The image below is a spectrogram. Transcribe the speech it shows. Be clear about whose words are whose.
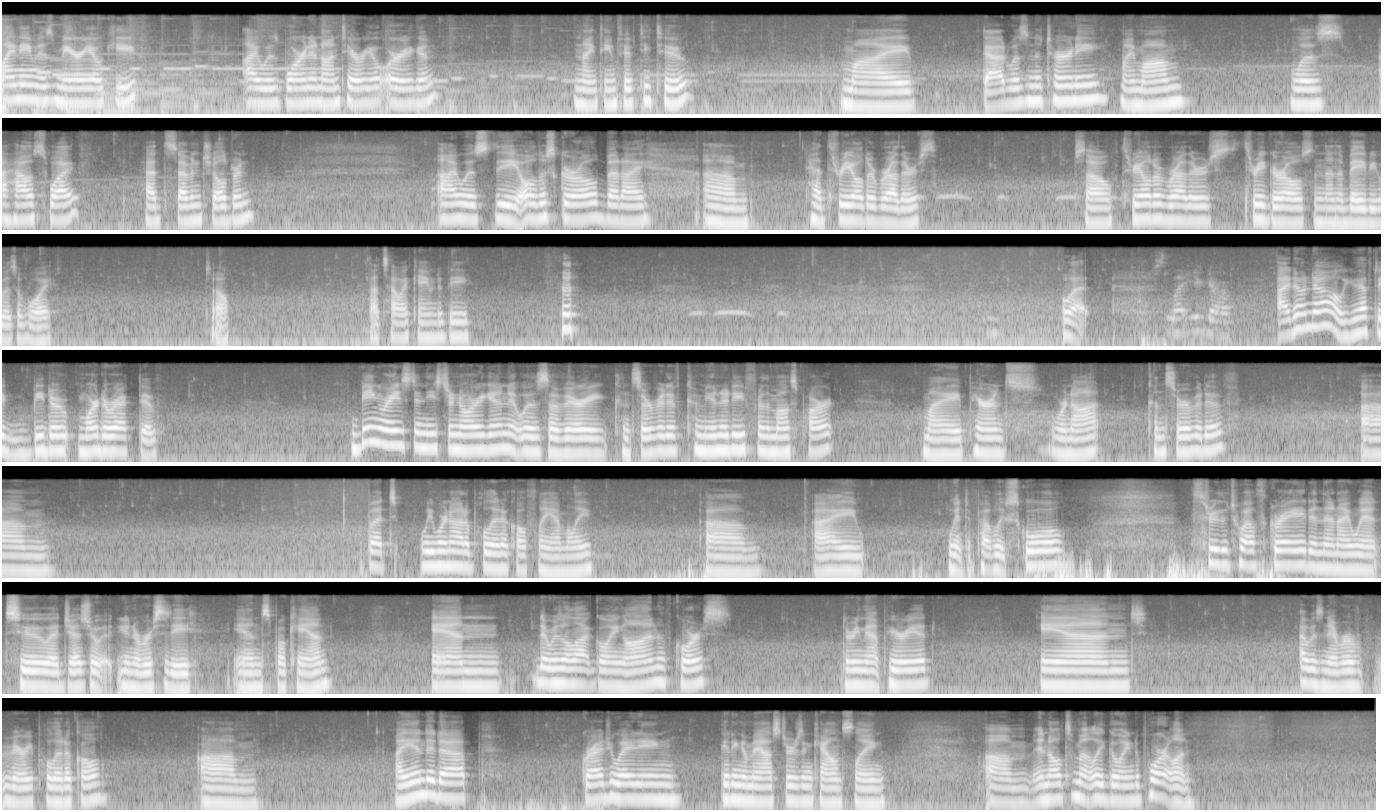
Speaker 1: My name is Mary O'Keefe. I was born in Ontario, Oregon, 1952. My dad was an attorney. My mom was a housewife, had seven children. I was the oldest girl, but I um, had three older brothers. So three older brothers, three girls, and then the baby was a boy. So that's how I came to be. what?
Speaker 2: Just let you go.
Speaker 1: I don't know. You have to be dir more directive. Being raised in Eastern Oregon, it was a very conservative community for the most part. My parents were not conservative. Um, but we were not a political family. Um, I went to public school through the 12th grade and then I went to a Jesuit university in Spokane. And there was a lot going on, of course, during that period. And I was never very political. Um, I ended up graduating, getting a master's in counseling, um, and ultimately going to Portland.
